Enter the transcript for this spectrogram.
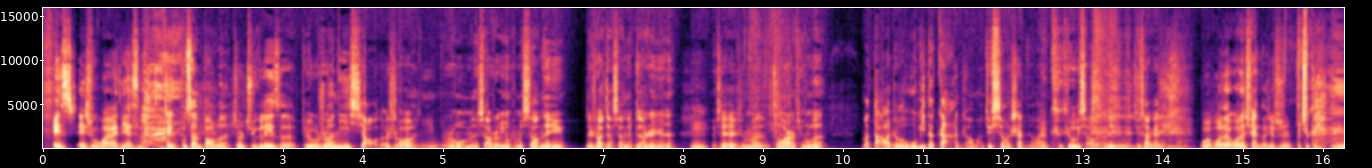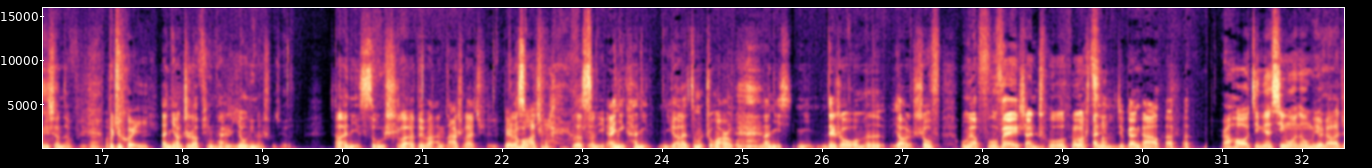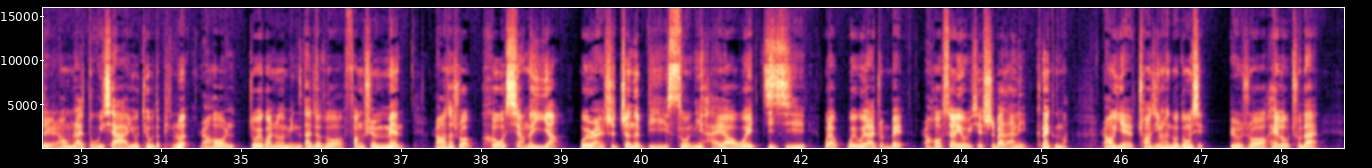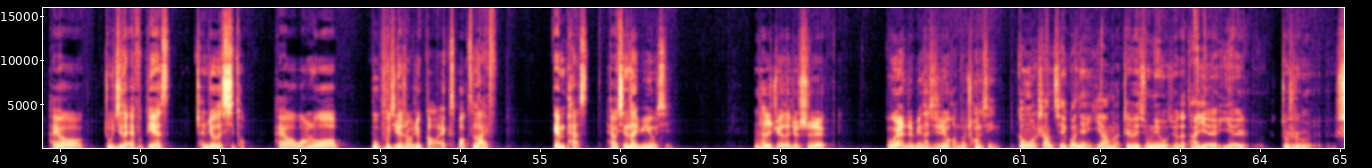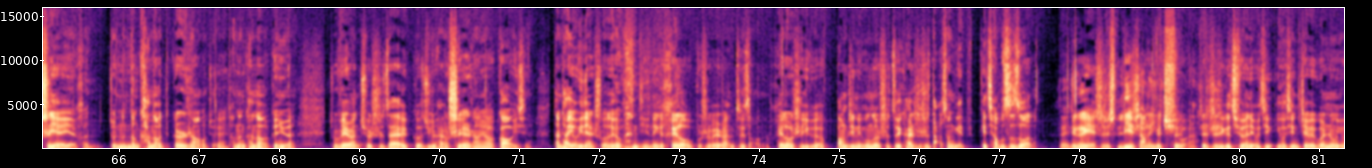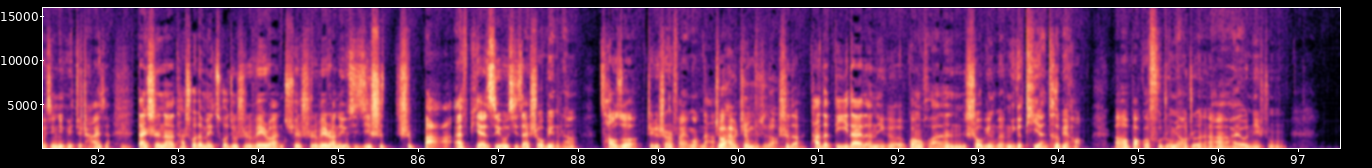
H H 五 Y Y D S 吧。这个不算暴论，就是举个例子，比如说你小的时候，你比如说我们小时候用什么校内，那时候叫校内，不叫人人。嗯。有些什么中二评论，妈大了之后无比的尬，你知道吗？就希望删掉。还有 Q Q 小的时候那些东西，就想赶紧删。我我的我的选择就是不去看。你选择不去看，不去回忆。但你要知道，平台是有你的数据的。将来你四五十了，对吧？拿出来去勒索，勒索你。哎，你看你，你原来这么中二过，那你你那时候我们要收，我们要付费删除，我看你就尴尬了。然后今天的新闻呢，我们就聊到这里。然后我们来读一下 YouTube 的评论。然后这位观众的名字他叫做 Function Man。然后他说和我想的一样，微软是真的比索尼还要为积极未来为未来准备。然后虽然有一些失败的案例，Connect 嘛，然后也创新了很多东西，比如说 Halo 初代，还有。主机的 FPS 成就的系统，还有网络不普及的时候就搞 Xbox Live、Game Pass，还有现在云游戏，他是觉得就是微软这边他其实有很多创新，跟我上期的观点一样嘛。这位兄弟，我觉得他也也就是视野也很就能能看到根儿上，我觉得他能看到根源。就是微软确实在格局还有视野上要高一些，但他有一点说的有问题，那个 Halo 不是微软最早的，Halo 是一个邦吉那工作室最开始是打算给给乔布斯做的。对，这个也是历史上的一个趣闻。这这是一个趣闻，有兴有兴这位观众有兴趣可以去查一下。但是呢，他说的没错，就是微软确实，微软的游戏机是是把 FPS 游戏在手柄上操作这个事儿发扬光大。这我还真不知道。是的，它的第一代的那个光环手柄的那个体验特别好，然后包括辅助瞄准啊，还有那种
